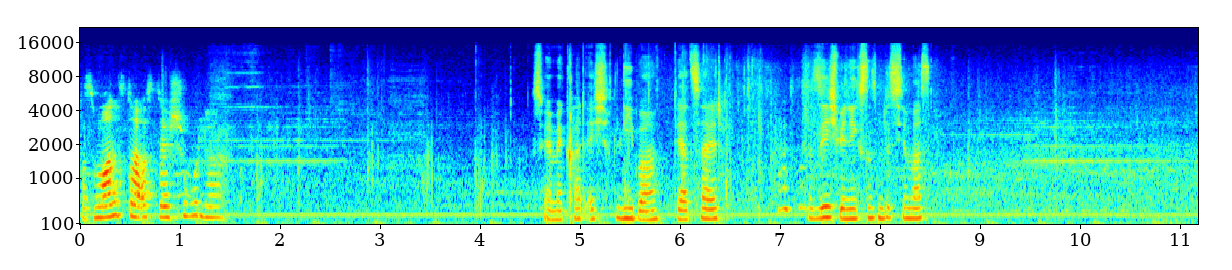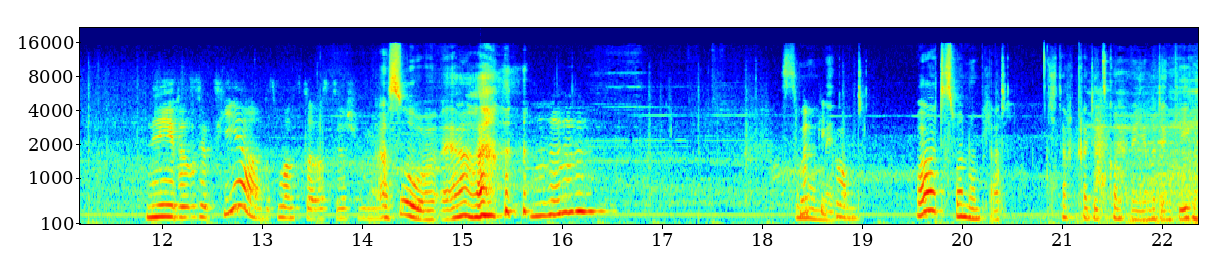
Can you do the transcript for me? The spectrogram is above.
Das Monster aus der Schule. Das wäre mir gerade echt lieber derzeit. Da sehe ich wenigstens ein bisschen was. Nee, das ist jetzt hier, das Monster aus der Schule. Ach so, ja. so. Moment. Oh, das war nur ein Blatt. Ich dachte gerade, jetzt kommt mir jemand entgegen.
